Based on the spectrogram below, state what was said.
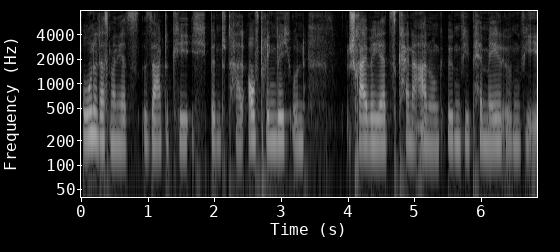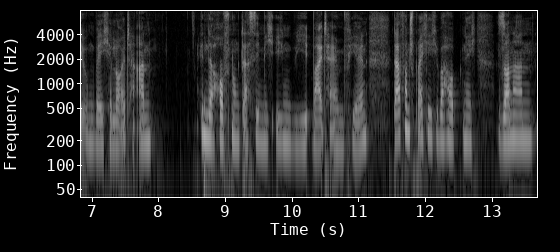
ohne dass man jetzt sagt, okay, ich bin total aufdringlich und schreibe jetzt, keine Ahnung, irgendwie per Mail irgendwie irgendwelche Leute an in der Hoffnung, dass sie mich irgendwie weiterempfehlen. Davon spreche ich überhaupt nicht, sondern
